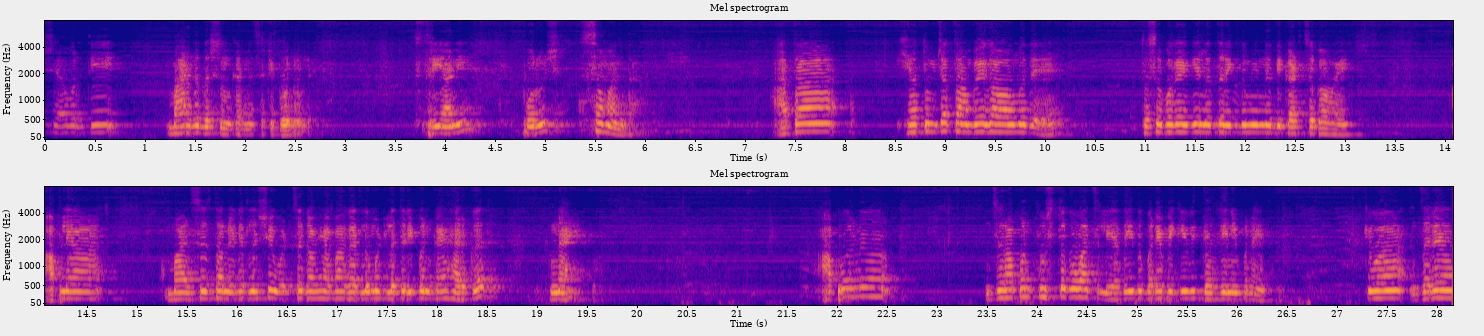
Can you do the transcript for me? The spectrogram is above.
विषयावरती मार्गदर्शन करण्यासाठी बोलवलंय. स्त्री आणि पुरुष समानता. आता ह्या तुमच्या तांबे गावामध्ये तसं बघायला गेलं तर एकदम नदीकाठचं गाव आहे. आपल्या माळसज तालुक्यातलं शेवटचं गाव ह्या भागातलं म्हटलं तरी पण काही हरकत नाही. आपण जर आपण पुस्तकं वाचली आता इथं बऱ्यापैकी विद्यार्थिनी पण आहेत. किंवा जरा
